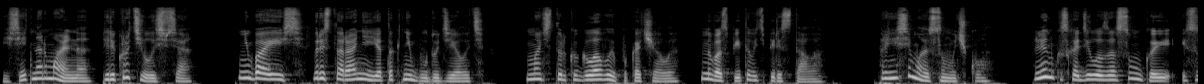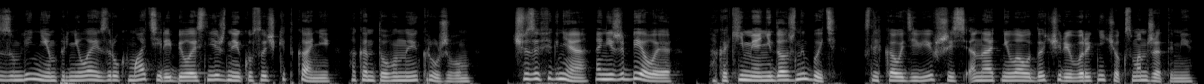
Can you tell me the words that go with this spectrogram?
И сеть нормально. Перекрутилась вся». «Не боись, в ресторане я так не буду делать». Мать только головой покачала, но воспитывать перестала. «Принеси мою сумочку». Ленка сходила за сумкой и с изумлением приняла из рук матери белоснежные кусочки ткани, окантованные кружевом. «Чё за фигня? Они же белые. А какими они должны быть?» Слегка удивившись, она отняла у дочери воротничок с манжетами.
